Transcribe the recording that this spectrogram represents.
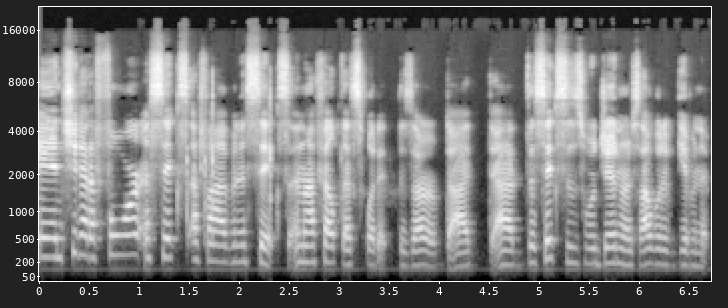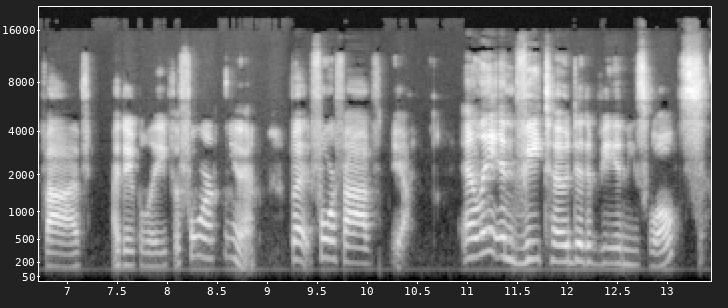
And she got a four, a six, a five, and a six, and I felt that's what it deserved. I, I the sixes were generous. I would have given it five. I do believe the four, you know, but four, five, yeah. Ellie and Vito did a Viennese waltz,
